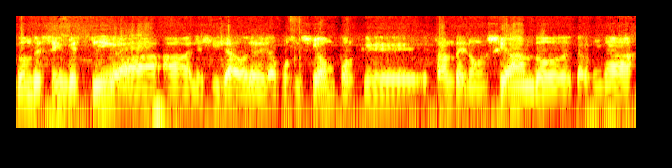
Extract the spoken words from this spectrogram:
donde se investiga a legisladores de la oposición porque están denunciando determinadas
